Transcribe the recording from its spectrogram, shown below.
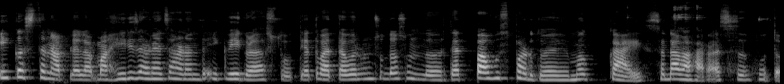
एक असतं ना आपल्याला माहेरी जाण्याचा आनंद एक वेगळा असतो. त्यात वातावरण सुद्धा सुंदर त्यात पाऊस पडतोय मग काय? सदाबहार असं होतं.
